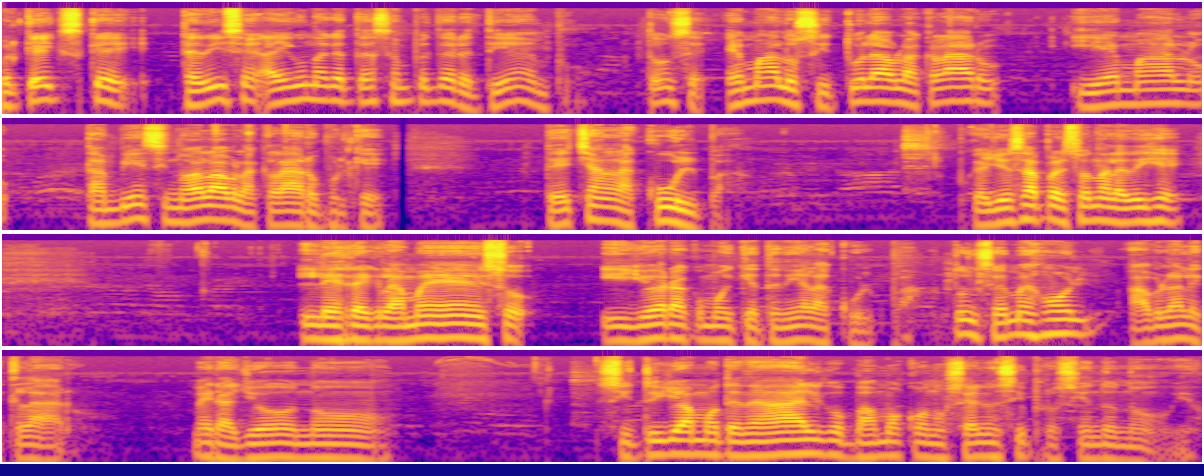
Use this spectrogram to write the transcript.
Porque es que te dicen, hay una que te hacen perder el tiempo. Entonces, es malo si tú le hablas claro y es malo también si no le hablas claro porque te echan la culpa. Porque yo a esa persona le dije, le reclamé eso y yo era como el que tenía la culpa. Entonces es mejor hablarle claro. Mira, yo no... Si tú y yo vamos a tener algo, vamos a conocernos pero siendo novio.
